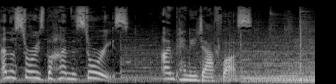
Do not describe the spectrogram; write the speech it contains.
and the stories behind the stories. I'm Penny Daflos.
